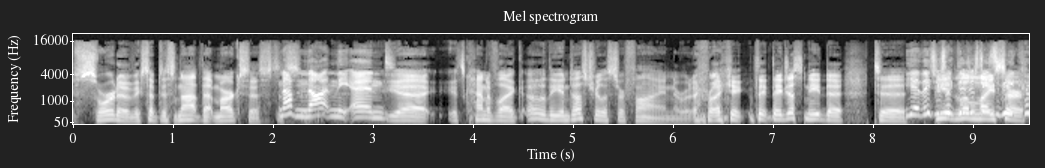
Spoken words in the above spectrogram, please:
sort of, except it's not that Marxist. not It's- not in the end. Yeah, it's kind of like, oh, the industrialists are fine or whatever. Like it- they, they just need to to Yeah, they just, be like, a little just needs to be nicer.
